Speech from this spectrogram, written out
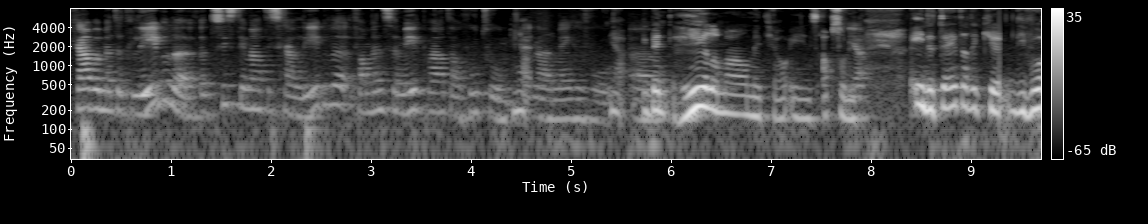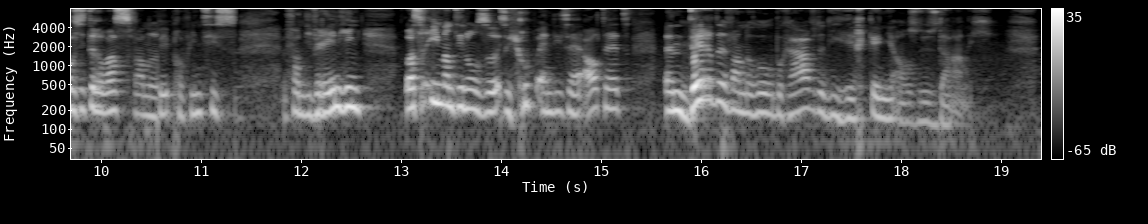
gaan we met het labelen, het systematisch gaan labelen, van mensen meer kwaad dan goed doen, Ja. naar mijn gevoel. Ja, Eh, ik ben het helemaal met jou eens, absoluut. Ja. In de tijd dat ik eh, die voorzitter was van de twee provincies van die vereniging, was er iemand in onze groep en die zei altijd: een derde van de hoogbegaafden die herken je als dusdanig.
